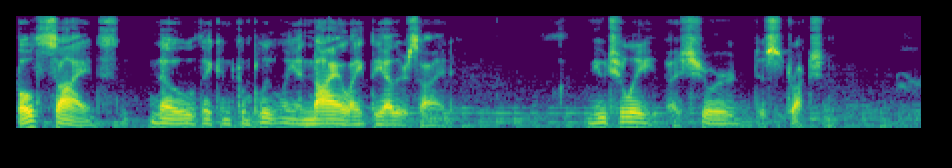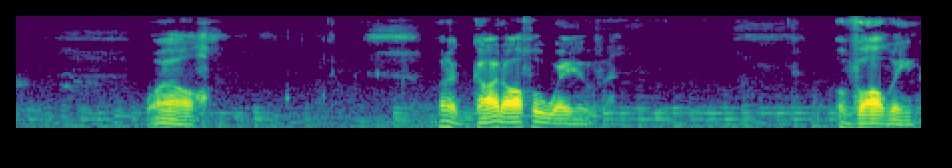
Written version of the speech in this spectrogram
Both sides know they can completely annihilate the other side. Mutually assured destruction. Wow. What a god awful way of evolving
